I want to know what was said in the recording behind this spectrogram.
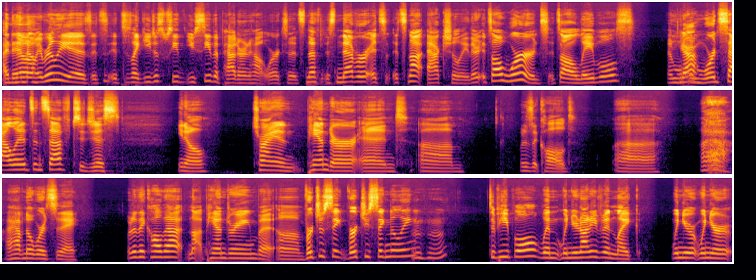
I didn't No, know. it really is. It's it's like you just see you see the pattern and how it works, and it's not it's never it's it's not actually there. It's all words. It's all labels and, Yeah. and word salads and stuff to just you know try and pander and um what is it called? Uh, ah, I have no words today. What do they call that? Not pandering, but um, virtue sig- virtue signaling to people when when you're not even like when you're when you're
